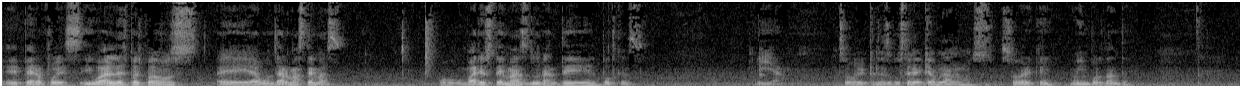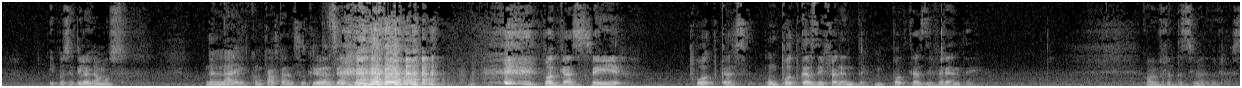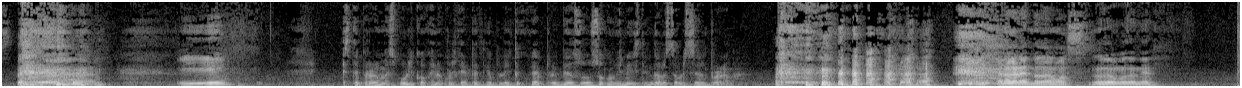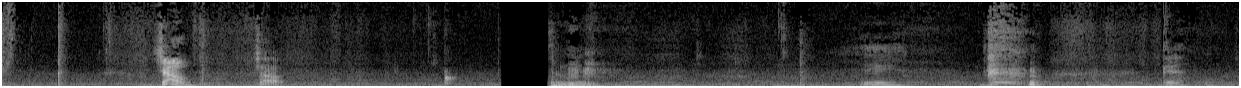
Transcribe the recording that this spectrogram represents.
Eh, pero pues igual después podemos eh, abundar más temas. O varios temas durante el podcast. Y ya. ¿Sobre qué les gustaría que habláramos? ¿Sobre qué? Muy importante. Y pues aquí lo dejamos. Den like, compartan, suscríbanse. podcast, seguir. Podcast, un podcast diferente. Un podcast diferente. Con frutas y verduras. y este programa es público, ajeno a cualquier partido político que haya prohibido su uso con fines distintos a lo establecido del programa. bueno, Gareth, nos vemos. Nos vemos, Daniel. Chao. Chao. Y... ¿Qué?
